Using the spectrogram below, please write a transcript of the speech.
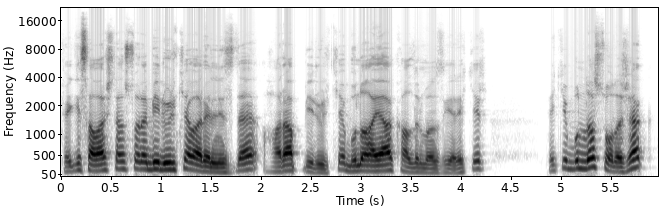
Peki savaştan sonra bir ülke var elinizde, harap bir ülke. Bunu ayağa kaldırmanız gerekir. Peki bu nasıl olacak?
